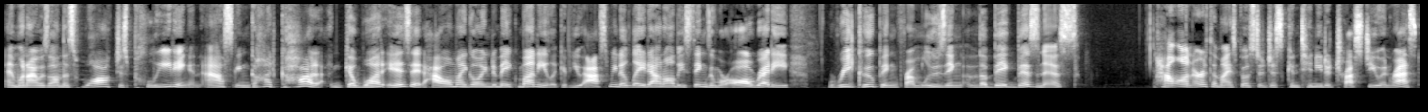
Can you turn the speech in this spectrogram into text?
and when I was on this walk, just pleading and asking God, God, what is it? How am I going to make money? Like, if you ask me to lay down all these things and we're already recouping from losing the big business, how on earth am I supposed to just continue to trust you and rest?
